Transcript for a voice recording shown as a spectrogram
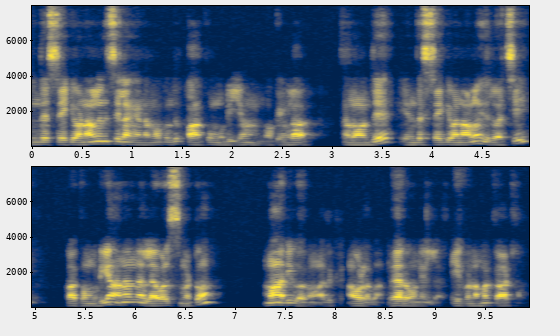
எந்த ஸ்ட்ரைக் வேணாலும் என்ன செய்யலாங்க? நம்ம வந்து பார்க்க முடியும். ஓகேங்களா நம்ம வந்து எந்த ஸ்ட்ரைக் வேணாலும் இதில் வச்சு பார்க்க முடியும். ஆனால் லெவல்ஸ் மட்டும் மாறி வரும் அதுக்கு. அவ்வளோதான் வேற ஒன்றும் இல்லை. இப்போ நம்ம காட்டலாம்.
